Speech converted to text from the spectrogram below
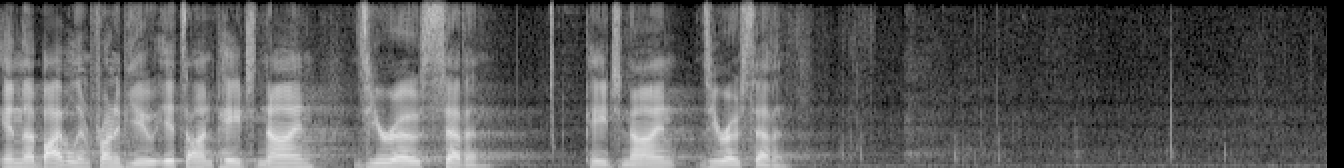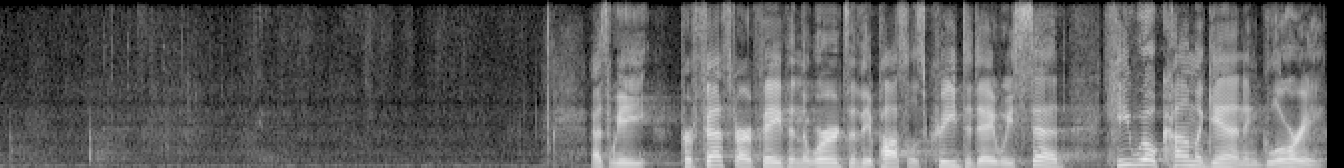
in the Bible in front of you, it's on page 907. Page 907. As we professed our faith in the words of the Apostles' Creed today, we said, He will come again in glory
